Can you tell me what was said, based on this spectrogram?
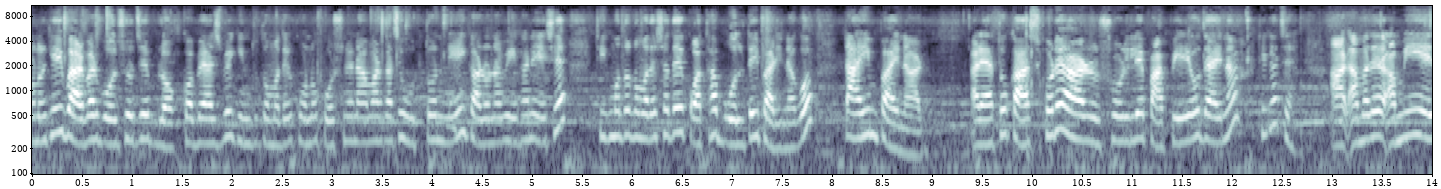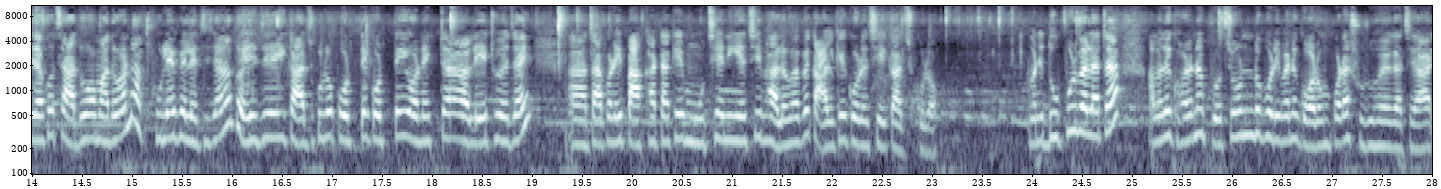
অনেকেই বারবার বলছো যে ব্লগ কবে আসবে, কিন্তু তোমাদের কোনো প্রশ্নের আমার কাছে উত্তর নেই, কারণ আমি এখানে এসে ঠিকমতো তোমাদের সাথে কথা বলতেই পারি না গো টাইম পাই না আর। আর এত কাজ করে আর শরীরে পা পেয়েও দেয় না, ঠিক আছে? আর আমাদের, আমি এই দেখো চাদুয়া মাদুয়া না খুলে ফেলেছি, জানো তো? এই যে এই কাজগুলো করতে করতেই অনেকটা লেট হয়ে যায়। তারপরে এই পাখাটাকে মুছে নিয়েছি ভালোভাবে, কালকে করেছি এই কাজগুলো। মানে দুপুরবেলাটা আমাদের ঘরে না প্রচণ্ড পরিমাণে গরম পড়া শুরু হয়ে গেছে। আর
